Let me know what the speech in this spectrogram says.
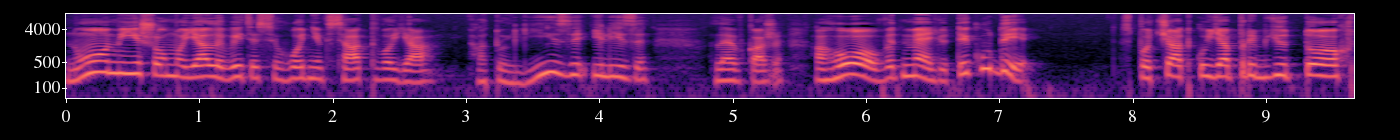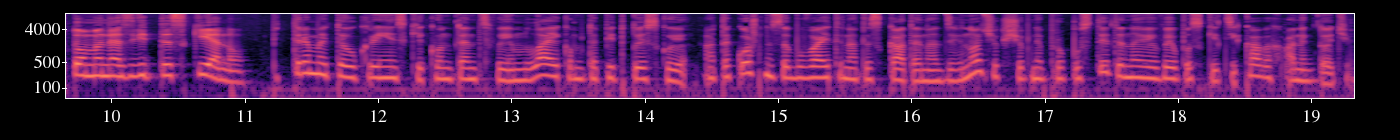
Ну, Мішо, моя левиця сьогодні вся твоя. А той лізе і лізе. Лев каже: Аго, ведмедю, ти куди? Спочатку я приб'ю того, хто мене звідти скинув. Підтримайте український контент своїм лайком та підпискою, а також не забувайте натискати на дзвіночок, щоб не пропустити нові випуски цікавих анекдотів.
